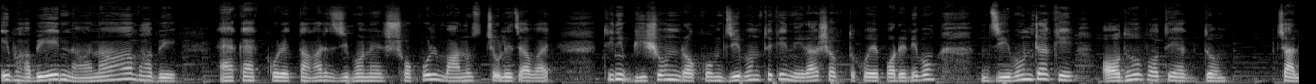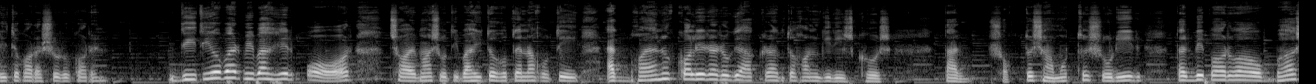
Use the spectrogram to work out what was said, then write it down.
এভাবে নানাভাবে এক এক করে তার জীবনের সকল মানুষ চলে যাওয়ায় তিনি ভীষণ রকম জীবন থেকে নিরাসক্ত হয়ে পড়েন এবং জীবনটাকে অধপথে একদম চালিত করা শুরু করেন। দ্বিতীয়বার বিবাহের পর ছয় মাস অতিবাহিত হতে না হতেই এক ভয়ানক কলেরা রোগে আক্রান্ত হন গিরিশ ঘোষ। তার শক্ত সামর্থ্য, শরীর, তার বেপরোয়া অভ্যাস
